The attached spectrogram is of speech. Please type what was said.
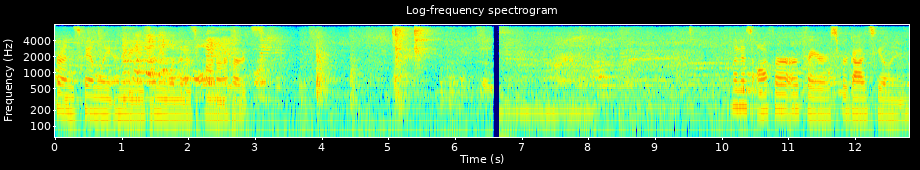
friends, family, enemies, anyone that is upon our hearts. Let us offer our prayers for God's healing.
